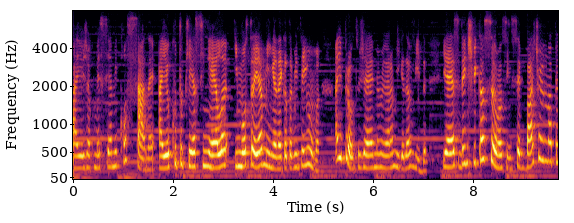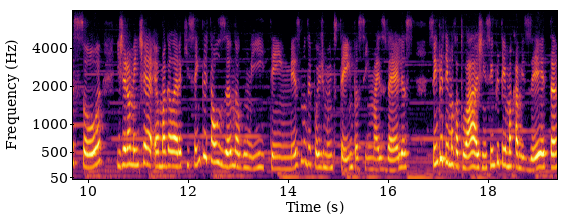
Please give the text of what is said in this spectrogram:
Aí eu já comecei a me coçar, né? Aí eu cutuquei assim ela e mostrei a minha, né? Que eu também tenho uma. Aí pronto, já é minha melhor amiga da vida. E é essa identificação, assim, você bate olho na pessoa e geralmente é, é uma galera que sempre tá usando algum item, mesmo depois de muito tempo, assim, mais velhas. Sempre tem uma tatuagem, sempre tem uma camiseta.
